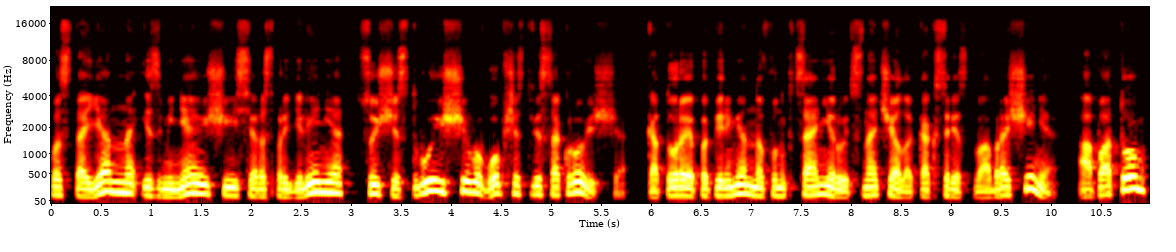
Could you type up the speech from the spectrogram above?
постоянно изменяющееся распределение существующего в обществе сокровища, которое попеременно функционирует сначала как средство обращения, а потом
